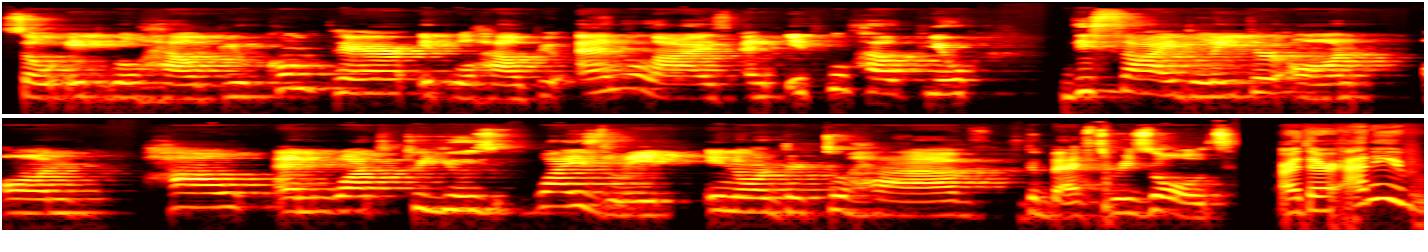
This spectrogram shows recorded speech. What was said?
So it will help you compare, it will help you analyze, and it will help you decide later on on how and what to use wisely in order to have the best results. Are there any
